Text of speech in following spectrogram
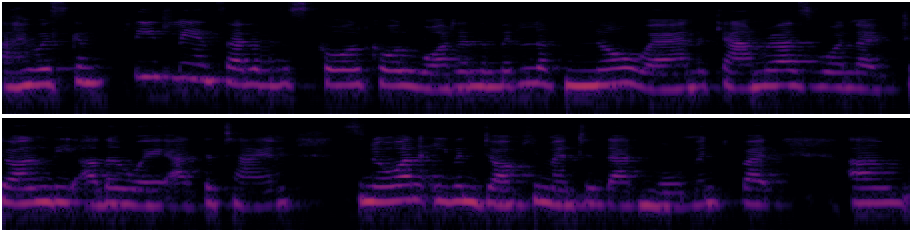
I was completely inside of this cold, cold water in the middle of nowhere, and the cameras were like turned the other way at the time. So no one even documented that moment. But um,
